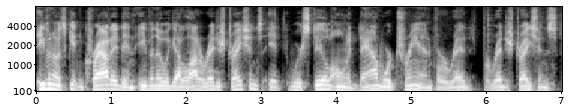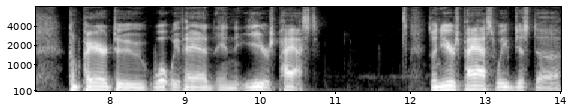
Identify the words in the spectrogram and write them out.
even though it's getting crowded and even though we got a lot of registrations, it we're still on a downward trend for red for registrations compared to what we've had in years past. So in years past, we've just uh,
